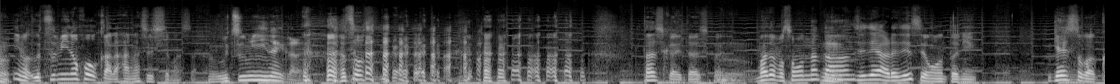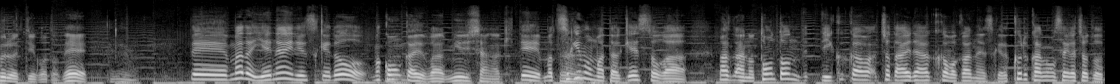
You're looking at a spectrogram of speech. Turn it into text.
今宇都宮の方から話してましうつみにいないから。た そうですね。確かに確かに、うん。まあでもそんな感じであれですよ、本当に。ゲストが来るっていうことででまだ言えないですけど、まあ、今回はミュージシャンが来て、まあ、次もまたゲストが、まあ、あのトントンっていくかはちょっと間空くか分かんないですけど来る可能性がちょっと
